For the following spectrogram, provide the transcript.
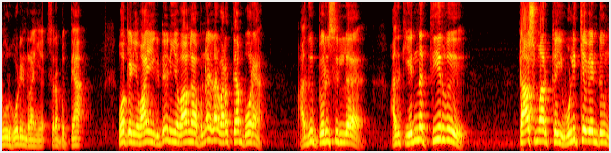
நூறு கோடின்றாங்க சிறப்பு தேன் ஓகே நீங்கள் வாங்கிக்கிட்டு நீங்கள் வாங்க அப்படின்னா எல்லோரும் வரத்தேன் போகிறேன் அது பெருசு இல்லை. அதுக்கு என்ன தீர்வு? டாஸ்மார்க்கை ஒழிக்க வேண்டும்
